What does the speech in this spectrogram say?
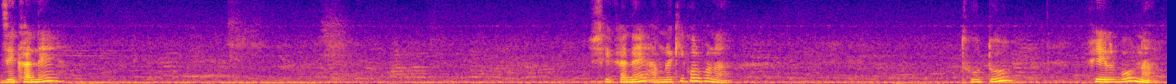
যেখানে সেখানে আমরা কি করব না? থুতু ফেলব না।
